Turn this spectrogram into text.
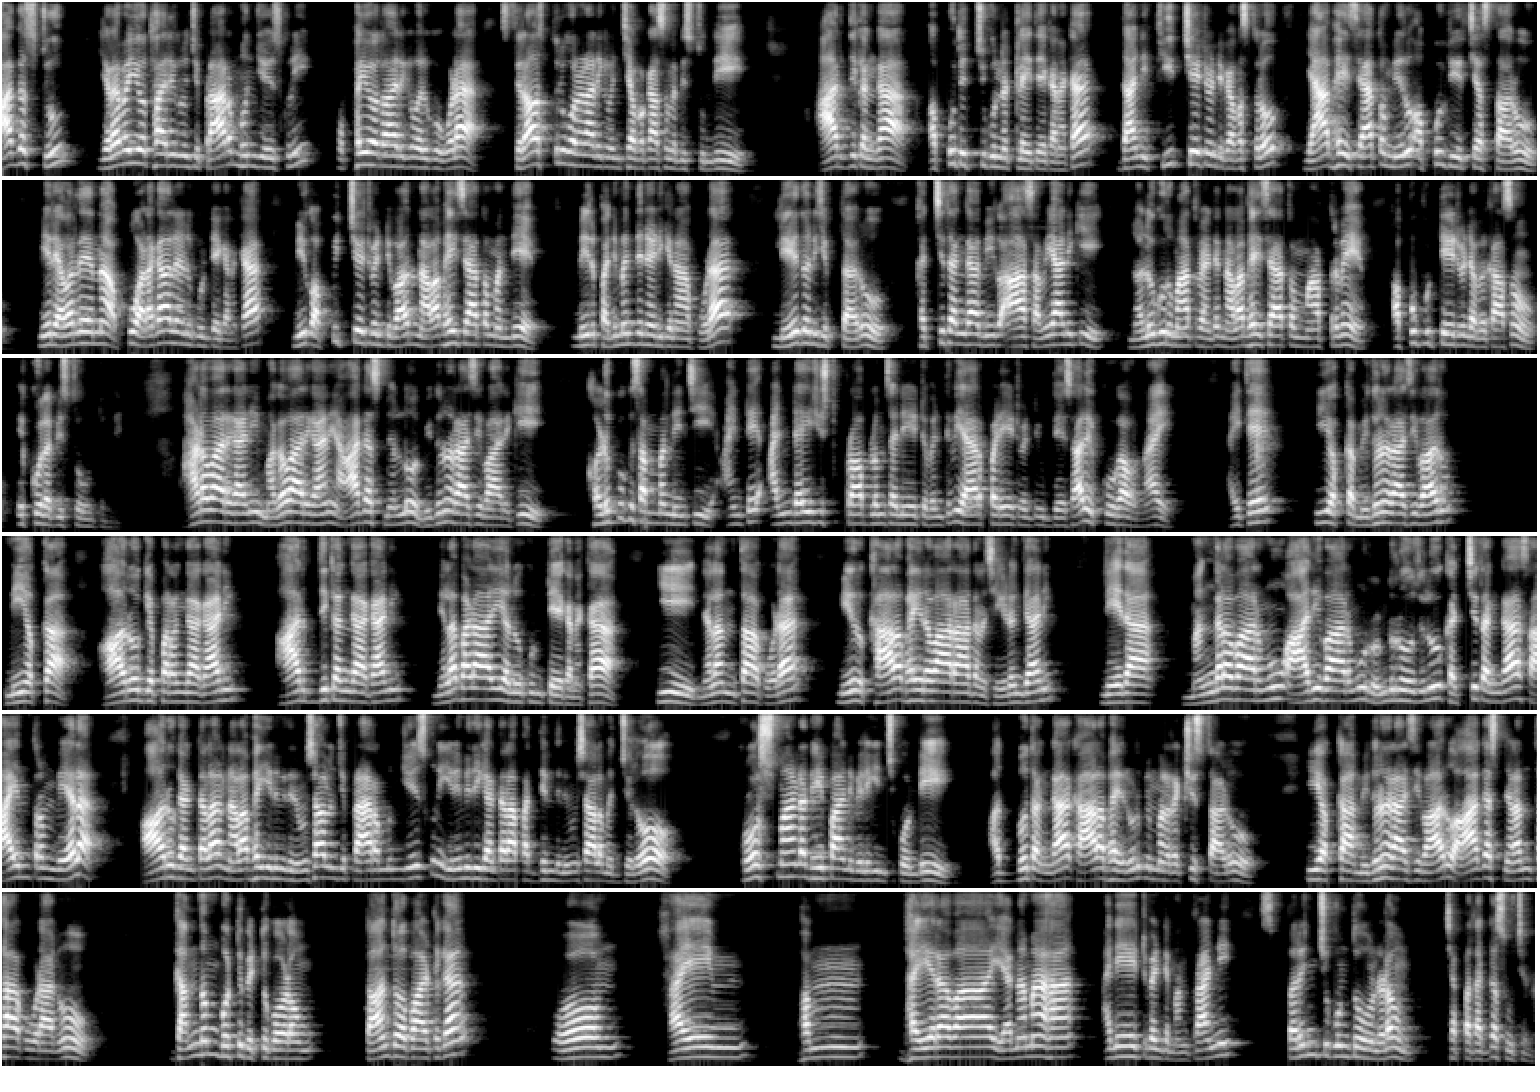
ఆగస్టు ఇరవయో తారీఖు నుంచి ప్రారంభం చేసుకుని ముప్పయో తారీఖు వరకు కూడా స్థిరాస్తులు కొనడానికి మంచి అవకాశం లభిస్తుంది. ఆర్థికంగా అప్పు తెచ్చుకున్నట్లయితే కనుక దాన్ని తీర్చేటువంటి వ్యవస్థలో యాభై శాతం మీరు అప్పులు తీర్చేస్తారు. మీరు ఎవరిదైనా అప్పు అడగాలి అనుకుంటే కనుక మీకు అప్పు ఇచ్చేటువంటి వారు నలభై శాతం మందే మీరు పది మందిని అడిగినా కూడా లేదని చెప్తారు. ఖచ్చితంగా మీకు ఆ సమయానికి నలుగురు మాత్రమే అంటే నలభై శాతం మాత్రమే అప్పు పుట్టేటువంటి అవకాశం ఎక్కువ లభిస్తూ ఉంటుంది. ఆడవారు కానీ మగవారు కానీ ఆగస్ట్ నెలలో మిథున రాశి వారికి కడుపుకు సంబంధించి అంటే అన్డైజెస్ట్ ప్రాబ్లమ్స్ అనేటువంటివి ఏర్పడేటువంటి ఉద్దేశాలు ఎక్కువగా ఉన్నాయి. అయితే ఈ యొక్క మిథున రాశి వారు మీ యొక్క ఆరోగ్యపరంగా కానీ ఆర్థికంగా కానీ నిలబడాలి అనుకుంటే కనుక ఈ నెలంతా కూడా మీరు కాలభైరవ ఆరాధన చేయడం కానీ లేదా మంగళవారము ఆదివారము రెండు రోజులు ఖచ్చితంగా సాయంత్రం వేళ ఆరు గంటల నలభై ఎనిమిది నిమిషాల నుంచి ప్రారంభం చేసుకుని ఎనిమిది గంటల పద్దెనిమిది నిమిషాల మధ్యలో క్రోష్మాండ దీపాన్ని వెలిగించుకోండి. అద్భుతంగా కాలభైరుడు మిమ్మల్ని రక్షిస్తాడు. ఈ యొక్క మిథున రాశి వారు ఆగస్ట్ నెలంతా కూడాను గంధం బొట్టు పెట్టుకోవడం. దాంతోపాటుగా ఓం హైం భం భైరవాయ నమ అనేటువంటి మంత్రాన్ని స్మరించుకుంటూ ఉండడం చెప్పదగ్గ సూచన.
